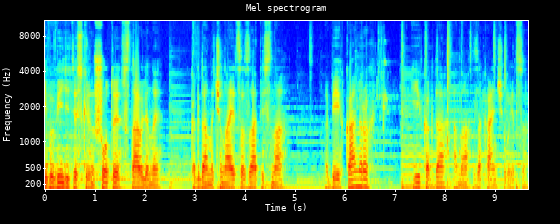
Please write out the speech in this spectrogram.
И вы видите скриншоты вставлены, когда начинается запись на обеих камерах и когда она заканчивается.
